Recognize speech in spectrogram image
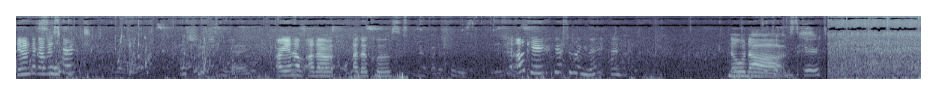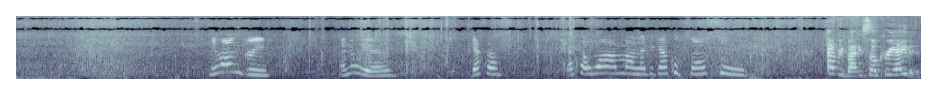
You don't take off your skirt? Or you have other other clothes? Yeah, Okay, yes, it's like that. then. No dogs. Me hungry. Anyway, that's a that's a warm man like you can cook some soup. Everybody's so creative.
